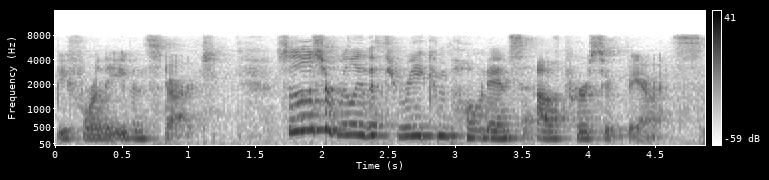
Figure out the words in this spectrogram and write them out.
before they even start. So those are really the three components of perseverance.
